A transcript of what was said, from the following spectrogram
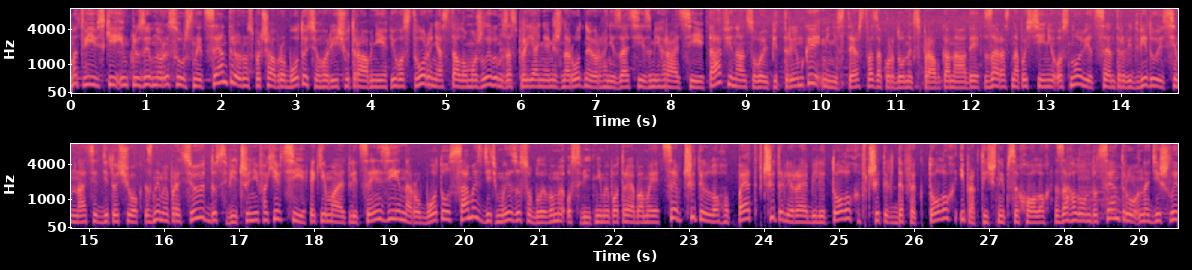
Матвіївський інклюзивно-ресурсний центр розпочав роботу цьогоріч у травні. Його створення стало можливим за сприяння міжнародної організації з міграції та фінансової підтримки Міністерства закордонних справ Канади. Зараз на постійній основі центр відвідує 17 діточок. З ними працюють досвідчені фахівці, які мають ліцензії на роботу саме з дітьми з особливими освітніми потребами. Це вчитель логопед, вчитель реабілітолог, вчитель дефектолог і практичний психолог. Загалом до центру надійшли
